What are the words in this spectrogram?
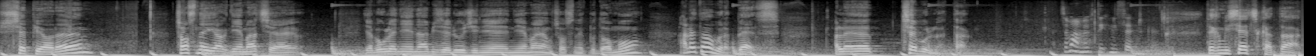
szczepiorem. Czosnek jak nie macie, ja w ogóle nie nienawidzę ludzi, nie, nie mają czosnek w domu, ale dobra, bez. Ale cebula, tak. Co mamy w tych miseczkach? Tak miseczka, tak.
